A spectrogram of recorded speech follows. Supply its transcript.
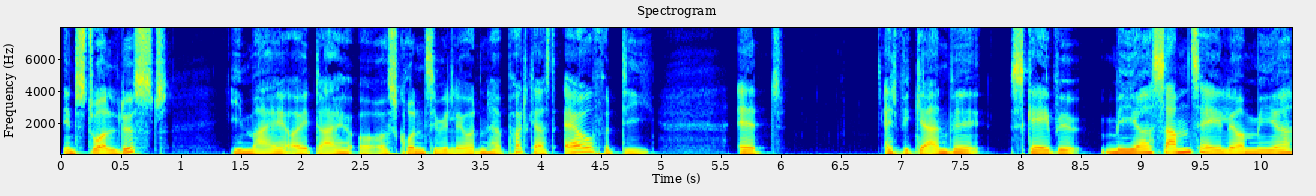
en stor lyst i mig og i dig, og også grunden til, at vi laver den her podcast, er jo fordi, at, at vi gerne vil skabe mere samtale og mere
